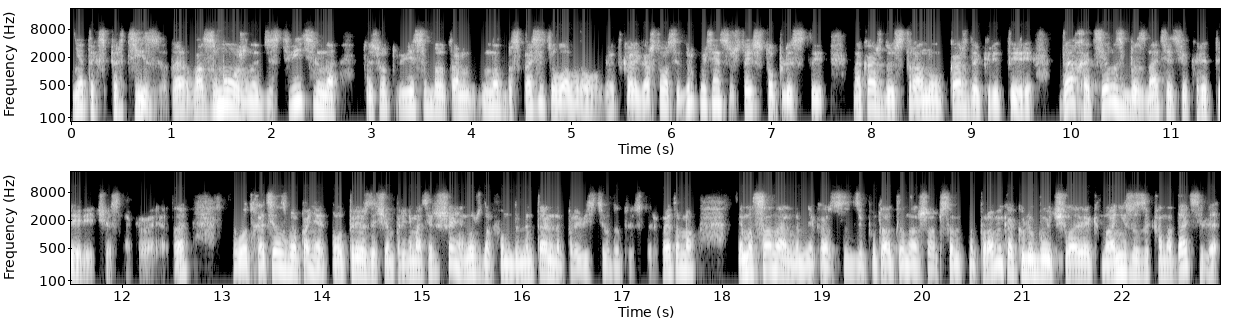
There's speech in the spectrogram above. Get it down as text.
нет экспертизы. Да? Возможно, действительно, то есть вот если бы там, надо бы спросить у Лаврова, говорит, коллега, а что у вас? И вдруг выясняется, что есть стоп-листы на каждую страну, каждый критерий. Да, хотелось бы знать эти критерии, честно говоря. Да? Вот, хотелось бы понять. Но вот прежде чем принимать решение, нужно фундаментально провести вот эту историю. Поэтому эмоционально, мне кажется, депутаты наши абсолютно правы, как и любой человек, но они же законодатели,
